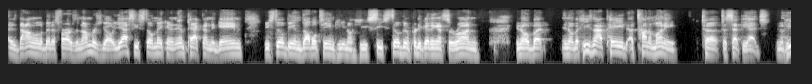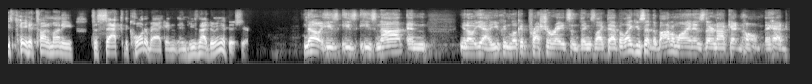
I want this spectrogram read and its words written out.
is down a little bit as far as the numbers go. Yes, he's still making an impact on the game. He's still being double teamed. You know, he's, he's still doing pretty good against the run, you know, but, you know, but he's not paid a ton of money to, to set the edge. You know, he's paid a ton of money to sack the quarterback and, and he's not doing it this year. No, he's, he's, he's not. And, you know, yeah, you can look at pressure rates and things like that. But like you said, the bottom line is they're not getting home. They had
